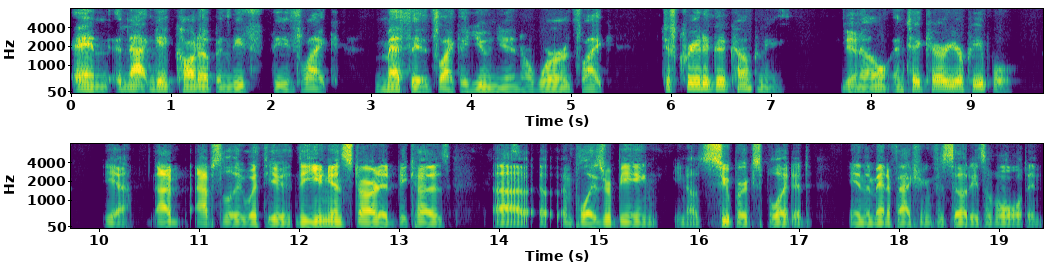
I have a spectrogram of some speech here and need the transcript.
and not get caught up in these these like methods, like a union or words. Like, just create a good company, yeah. you know, and take care of your people. Yeah, I'm absolutely with you. The union started because uh, employees were being, you know, super exploited in the manufacturing facilities of old. And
